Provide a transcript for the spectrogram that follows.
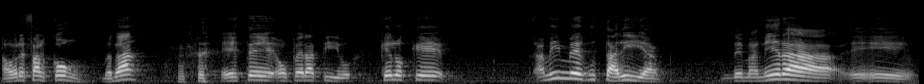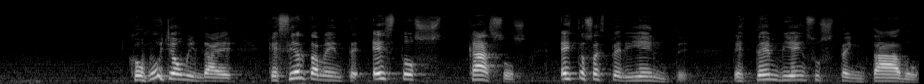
ahora es Falcón, ¿verdad? este operativo, que lo que a mí me gustaría de manera eh, con mucha humildad es que ciertamente estos casos, estos expedientes estén bien sustentados,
